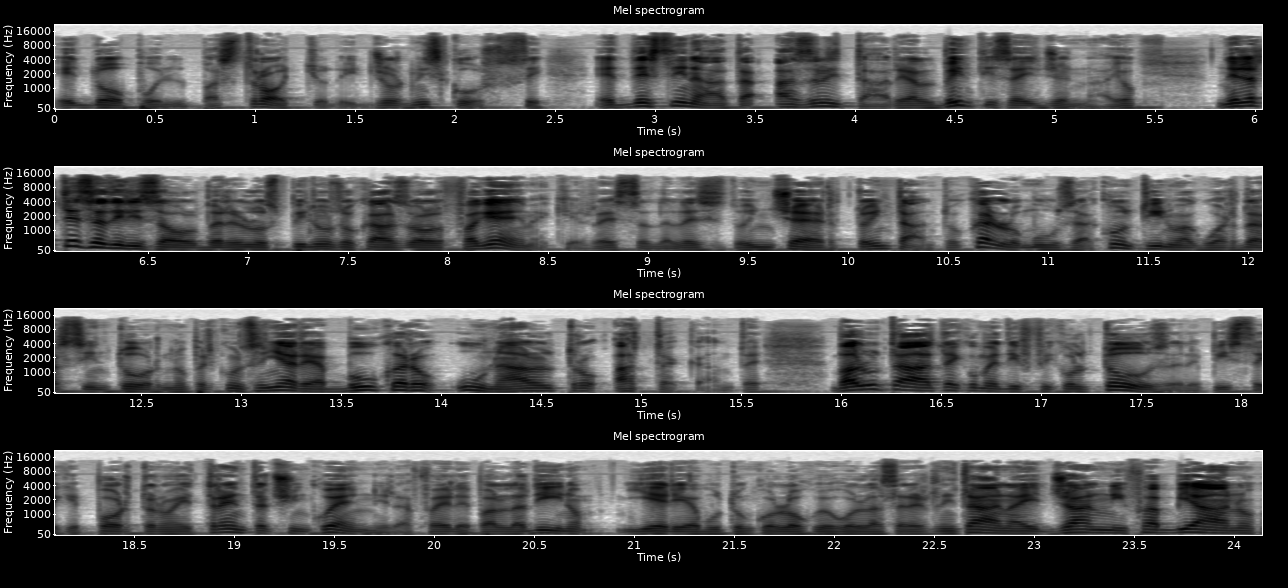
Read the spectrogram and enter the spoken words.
e dopo il pastrocchio dei giorni scorsi è destinata a slittare al 26 gennaio. Nell'attesa di risolvere lo spinoso caso Alfagheme, che resta dall'esito incerto, intanto Carlo Musa continua a guardarsi intorno per consegnare a Bucaro un altro attaccante. Valutate come difficoltose le piste che portano ai 35 anni Raffaele Palladino, ieri ha avuto un colloquio con la Salernitana, e Gianni Fabiano,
